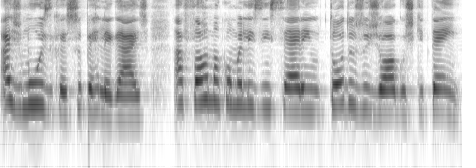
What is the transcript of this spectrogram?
as músicas super legais, a forma como eles inserem todos os jogos que tem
